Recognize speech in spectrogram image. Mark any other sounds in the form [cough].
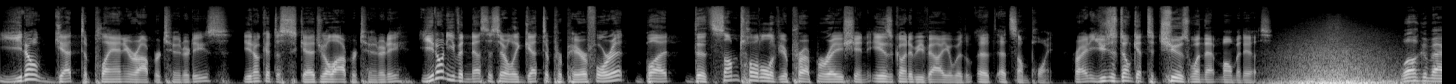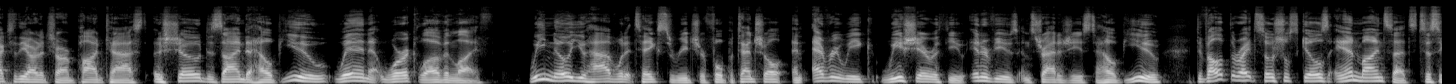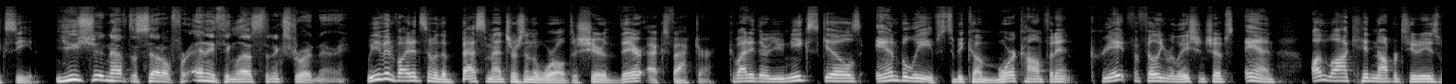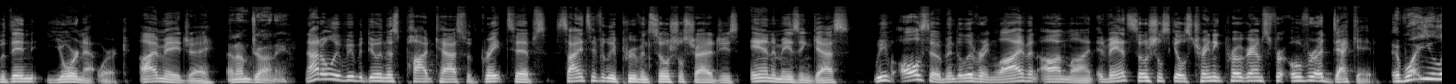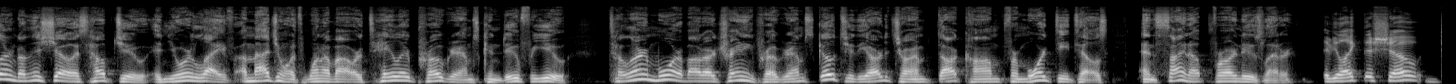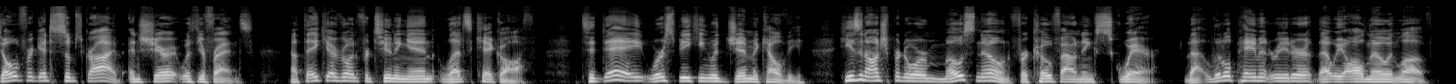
you don't get to plan your opportunities. You don't get to schedule opportunity. You don't even necessarily get to prepare for it, but the sum total of your preparation is going to be valuable at, at some point, right? You just don't get to choose when that moment is. Welcome back to the Art of Charm podcast, a show designed to help you win at work, love, and life. We know you have what it takes to reach your full potential, and every week we share with you interviews and strategies to help you develop the right social skills and mindsets to succeed. You shouldn't have to settle for anything less than extraordinary. We've invited some of the best mentors in the world to share their X factor, combining their unique skills and beliefs to become more confident, create fulfilling relationships, and unlock hidden opportunities within your network. I'm AJ. And I'm Johnny. Not only have we been doing this podcast with great tips, scientifically proven social strategies, and amazing guests, We've also been delivering live and online advanced social skills training programs for over a decade. If what you learned on this show has helped you in your life, imagine what one of our tailored programs can do for you. To learn more about our training programs, go to theartofcharm.com for more details and sign up for our newsletter. If you like this show, don't forget to subscribe and share it with your friends. Now, thank you everyone for tuning in. Let's kick off. Today, we're speaking with Jim McKelvey. He's an entrepreneur most known for co founding Square, that little payment reader that we all know and love.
